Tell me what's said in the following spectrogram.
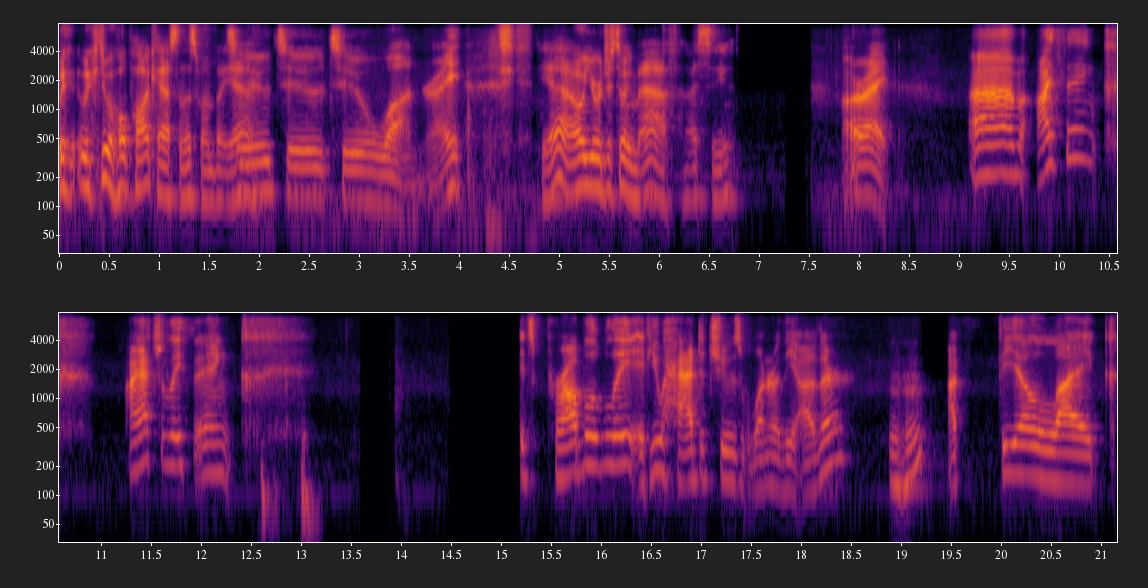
We, we could do a whole podcast on this one, but yeah. Two, two, two, one, right? Yeah. Oh, you were just doing math. I see. All right. Um, I think I actually think it's probably if you had to choose one or the other. Mm-hmm. I feel like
